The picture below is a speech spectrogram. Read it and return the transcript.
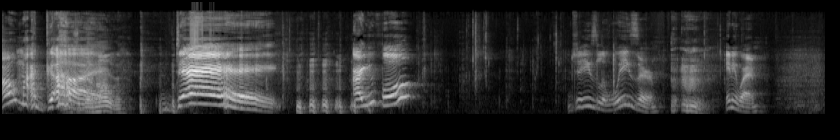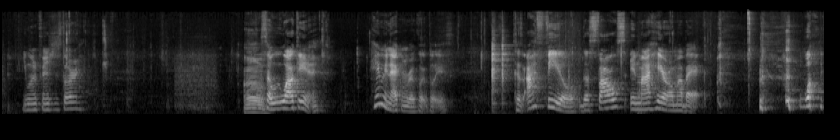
Oh my Been god. hungry. Dang. Are you full? Jeez Louiser. anyway, you want to finish the story? Um, So we walk in. Hand me a napkin real quick, please. Cause I feel the sauce in my hair on my back. what?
